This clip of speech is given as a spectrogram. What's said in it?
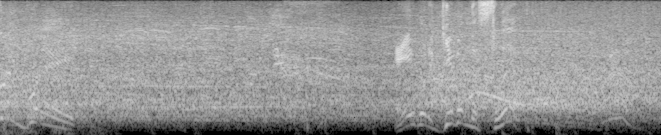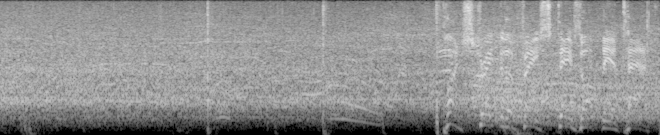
sling blade. Him the slip. Punch straight to the face, staves off the attack.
